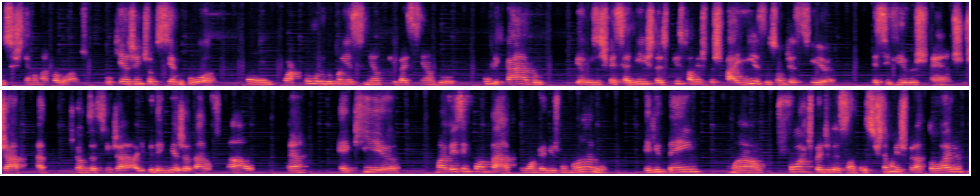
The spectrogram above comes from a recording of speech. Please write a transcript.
no sistema hematológico. O que a gente observou com o acúmulo do conhecimento que vai sendo publicado pelos especialistas, principalmente dos países onde esse, esse vírus é, já, digamos assim, já a epidemia já está no final, né, é que uma vez em contato com o organismo humano, ele tem uma forte predileção pelo sistema respiratório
